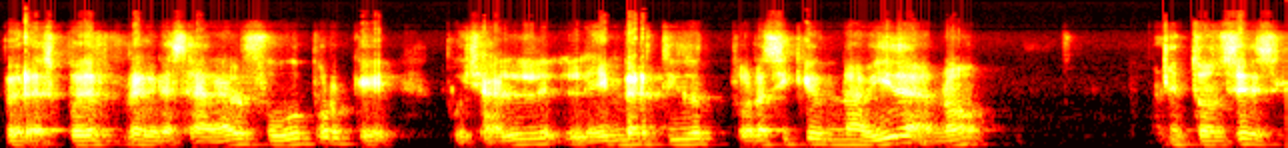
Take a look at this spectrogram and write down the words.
pero después regresar al fútbol porque pues ya le, le he invertido ahora sí que una vida, ¿no? Entonces,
